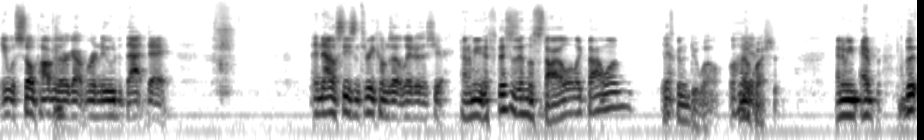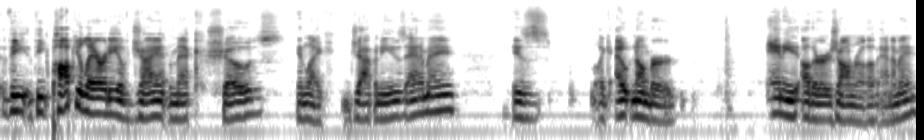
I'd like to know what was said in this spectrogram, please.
it was so popular it got renewed that day. And now season three comes out later this year. And I mean, if this is in the style like that one, it's gonna do well, Oh, no yeah. question. And I mean, ev- the the the popularity of giant mech shows in like Japanese anime is like outnumbered any other genre of anime.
